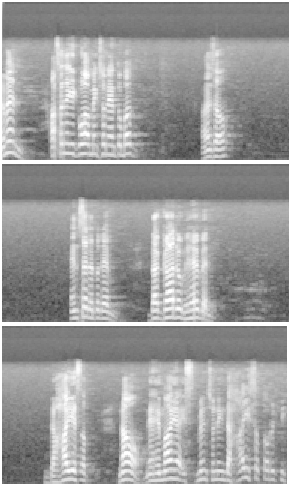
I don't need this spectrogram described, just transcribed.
Amen. Asa niya gikuha Megson yung tubag? Ano sa? And said unto them, the God of heaven, the highest, now, Nehemiah is mentioning the highest authority,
